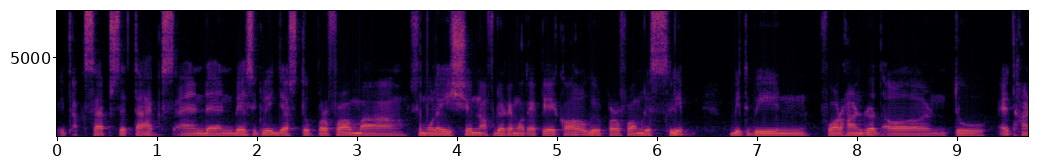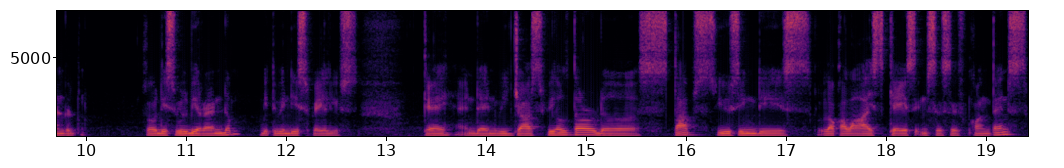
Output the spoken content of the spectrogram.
it accepts the text and then basically just to perform a simulation of the remote API call we'll perform the sleep between 400 or to 800 so this will be random between these values okay? And then we just filter the stubs using this localized case insensitive contents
